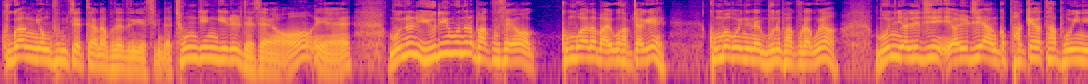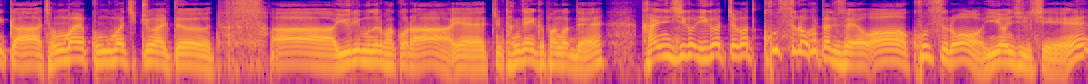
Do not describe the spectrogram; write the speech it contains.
구강용품 세트 하나 보내드리겠습니다. 청진기를 대세요. 예. 문을 유리문으로 바꾸세요. 공부하다 말고 갑자기 공부하고 있는 애 문을 바꾸라고요? 문 열리지, 열지 않고 밖에서 다 보이니까 정말 공부만 집중할 듯, 아, 유리문으로 바꿔라. 예, 지금 당장이 급한 건데. 간식을 이것저것 코스로 갖다 주세요. 어, 코스로. 이현실 씨.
